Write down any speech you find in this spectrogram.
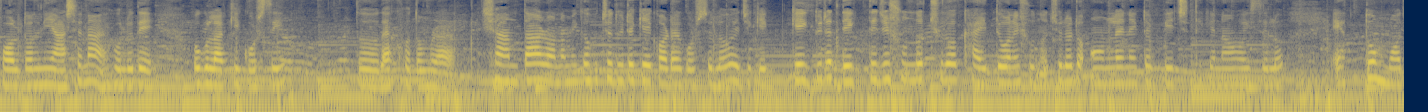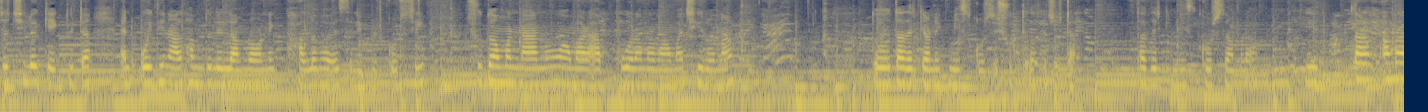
ফল টল নিয়ে আসে না হলুদে ওগুলো আর কি করছি। তো দেখো তোমরা। শান্তা আর অনামিকা হচ্ছে দুইটা কেক অর্ডার করছিল। এই যে কেক কেক দুইটা দেখতে যে সুন্দর ছিল খাইতে অনেক সুন্দর ছিল। এটা অনলাইনে একটা পেজ থেকে নেওয়া হয়েছিল। এত মজা ছিল কেক দুইটা। অ্যান্ড ওই দিন আলহামদুলিল্লাহ আমরা অনেক ভালোভাবে সেলিব্রেট করছি। শুধু আমার নানু, আমার আব্বু আর আমার মামা ছিল না। তো তাদেরকে অনেক মিস করছি, সত্যি কথা যেটা। তাদেরকে মিস করছি আমরা। তার আমরা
